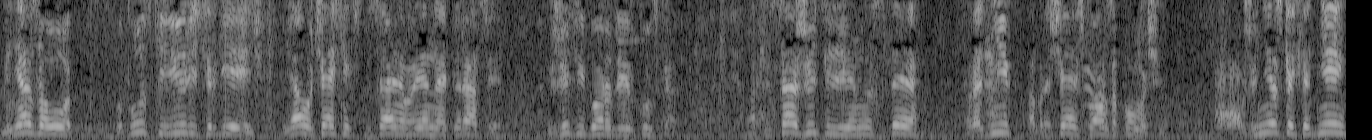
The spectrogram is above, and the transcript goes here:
Меня зовут Будлуцкий Юрий Сергеевич. Я участник специальной военной операции, житель города Иркутска. От лица жителей НСТ «Родник» обращаюсь к вам за помощью. Уже несколько дней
